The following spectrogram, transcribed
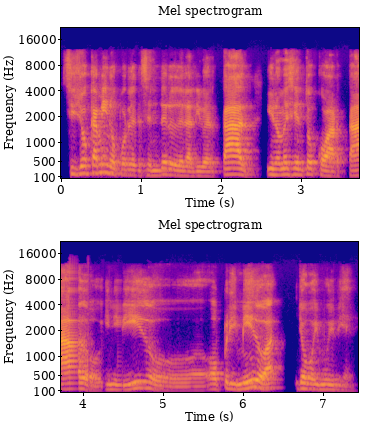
Si yo camino por el sendero de la libertad y no me siento coartado, inhibido, oprimido, ah, yo voy muy bien.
